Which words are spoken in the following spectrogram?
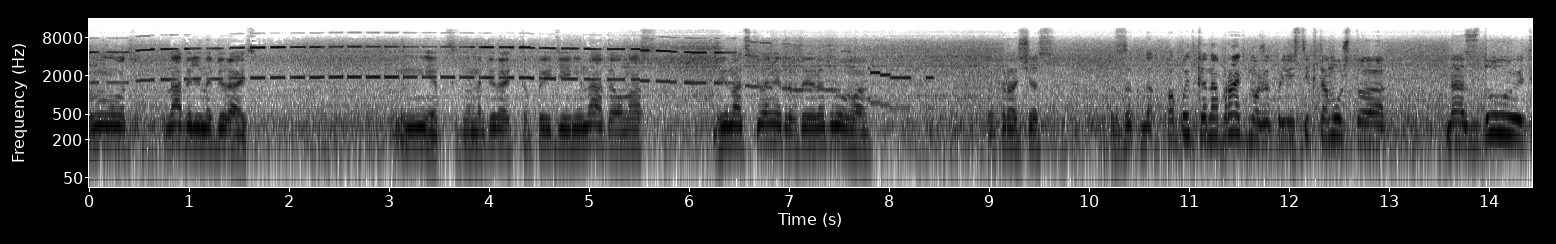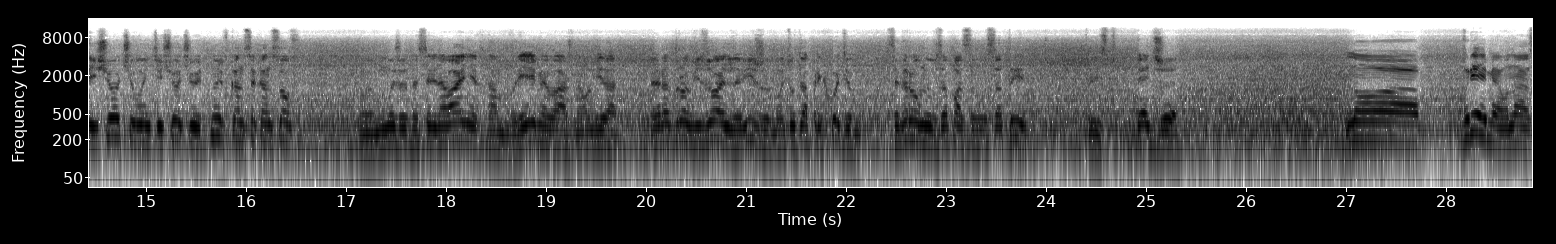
Ну вот, надо ли набирать? Нет, не набирать-то по идее не надо. У нас 12 километров до аэродрома. Как раз сейчас попытка набрать может привести к тому, что нас сдует, еще чего-нибудь, еще чего-нибудь. Ну и в конце концов, мы же на соревнованиях, нам время важно. Вот я аэродром визуально вижу, мы туда приходим с огромным запасом высоты. То есть, опять же, но время у нас,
